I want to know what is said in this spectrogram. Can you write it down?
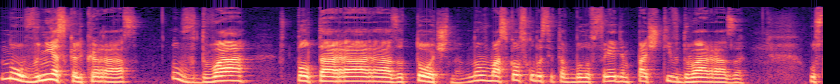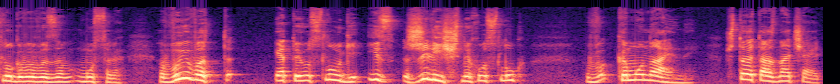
ну, в несколько раз, ну, в два, полтора раза точно. Но в Московской области это было в среднем почти в два раза услуга вывоза мусора. Вывод этой услуги из жилищных услуг в коммунальный. Что это означает?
